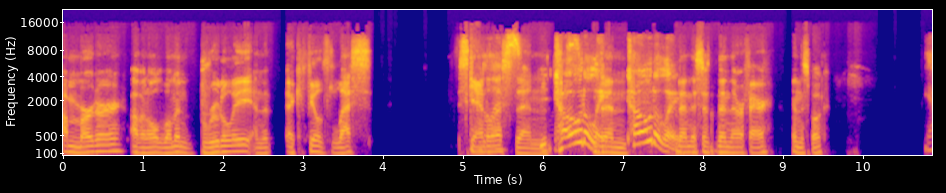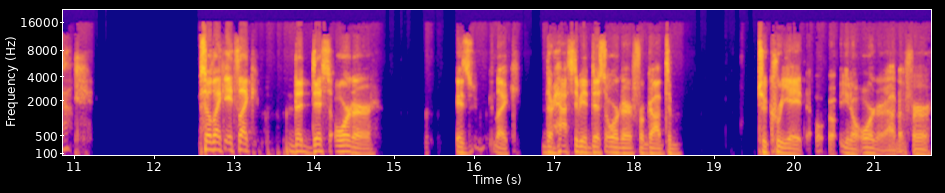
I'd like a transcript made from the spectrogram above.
a murder of an old woman brutally and it feels less scandalous than totally than, totally. than this is than their affair in this book. Yeah. So like it's like the disorder is like there has to be a disorder for god to to create you know order out of her.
